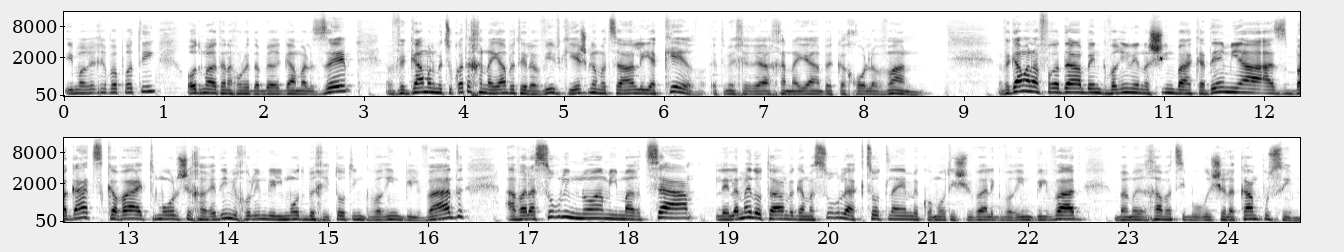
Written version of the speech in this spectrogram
עם הרכב הפרטי? עוד מעט אנחנו נדבר גם על זה, וגם על מצוקת החנייה בתל אביב, כי יש גם הצעה לייקר את מחירי החנייה בכחול לבן. וגם על הפרדה בין גברים לנשים באקדמיה, אז בג"ץ קבע אתמול שחרדים יכולים ללמוד בכיתות עם גברים בלבד, אבל אסור למנוע ממרצה ללמד אותם וגם אסור להקצות להם מקומות ישיבה לגברים בלבד במרחב הציבורי של הקמפוסים.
